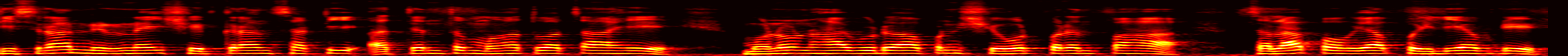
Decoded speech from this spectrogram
तिसरा निर्णय शेतकऱ्यांसाठी अत्यंत महत्त्वाचा आहे. म्हणून हा व्हिडिओ आपण शेवटपर्यंत पहा. चला पाहूया पहिली अपडेट.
